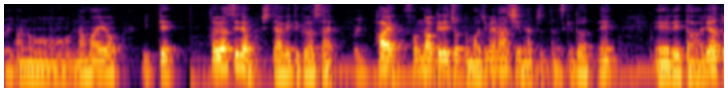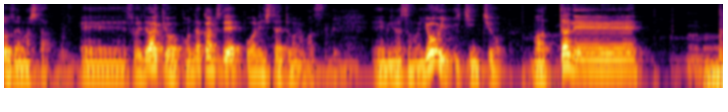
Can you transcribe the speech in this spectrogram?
はい。あの名前を言って問い合わせでもしてあげてください。はい。はい。そんなわけでちょっと真面目な話になっちゃったんですけどね、えーレターありがとうございました、えーそれでは今日はこんな感じで終わりにしたいと思います、えー皆様良い一日を。またねー Thank you.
